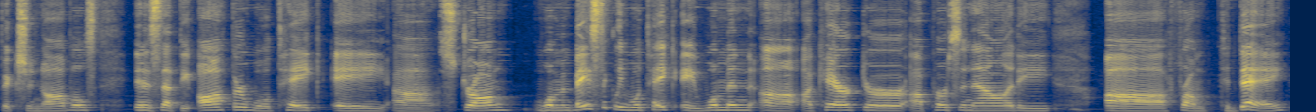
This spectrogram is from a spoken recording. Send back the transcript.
fiction novels, is that the author will take a uh, strong woman basically will take a woman, uh, a character, a personality uh, from today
